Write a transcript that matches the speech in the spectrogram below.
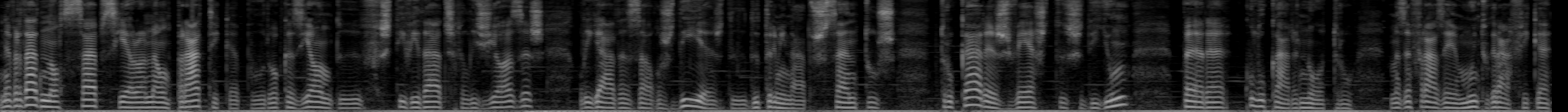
Na verdade, não se sabe se era ou não prática, por ocasião de festividades religiosas ligadas aos dias de determinados santos, trocar as vestes de um para colocar noutro. Mas a frase é muito gráfica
